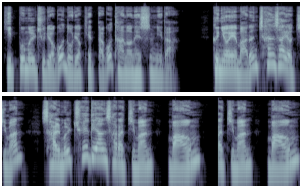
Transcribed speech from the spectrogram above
기쁨을 주려고 노력했다고 단언했습니다. 그녀의 말은 찬사였지만 삶을 최대한 살았지만 마음 살았지만 마음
